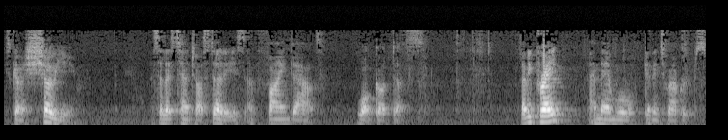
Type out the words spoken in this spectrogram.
he's going to show you so let's turn to our studies and find out what God does. Let me pray and then we'll get into our groups.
